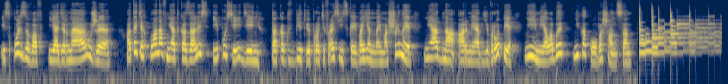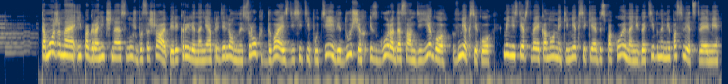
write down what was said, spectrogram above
использовав ядерное оружие. От этих планов не отказались и по сей день, так как в битве против российской военной машины ни одна армия в Европе не имела бы никакого шанса. Таможенная и пограничная службы США перекрыли на неопределенный срок два из десяти путей, ведущих из города Сан-Диего в Мексику. Министерство экономики Мексики обеспокоено негативными последствиями.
